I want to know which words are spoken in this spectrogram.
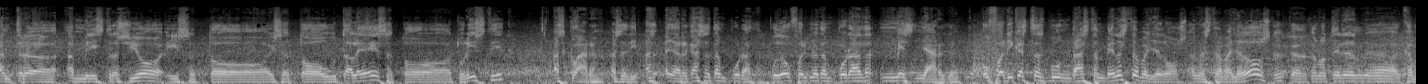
Entre administració i sector, i sector hoteler, sector turístic, és clara. És a dir, allargar la temporada, poder oferir una temporada més llarga. Oferir aquestes bondats també als treballadors, als treballadors que, que, que no tenen, eh, que,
